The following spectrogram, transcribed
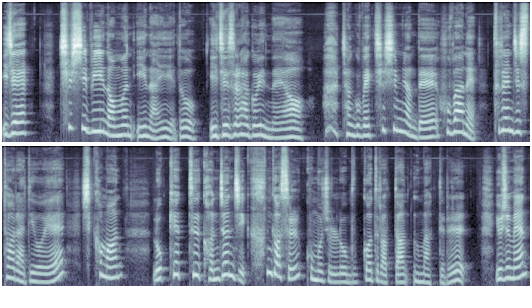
이제 70이 넘은 이 나이에도 이 짓을 하고 있네요. 1970년대 후반에 트랜지스터 라디오에 시커먼 로켓 건전지 큰 것을 고무줄로 묶어들었던 음악들을 요즘엔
